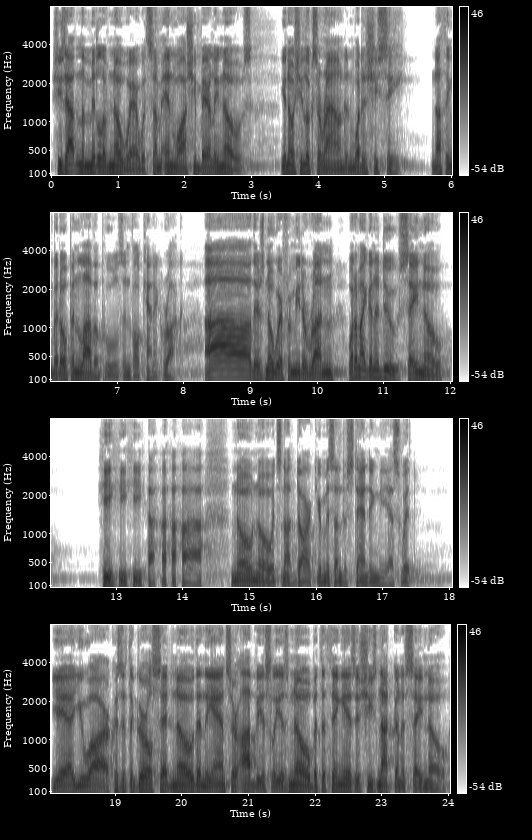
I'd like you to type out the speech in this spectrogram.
She's out in the middle of nowhere with some N'wah she barely knows. You know, she looks around and what does she see? Nothing but open lava pools and volcanic rock. Ah, there's nowhere for me to run. What am I going to do? Say no. He he he ha ha ha ha. No, no, it's not dark. You're misunderstanding me, Eswit. Yeah, you are, because if the girl said no, then the answer obviously is no, but the thing is, is she's not going to say no.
